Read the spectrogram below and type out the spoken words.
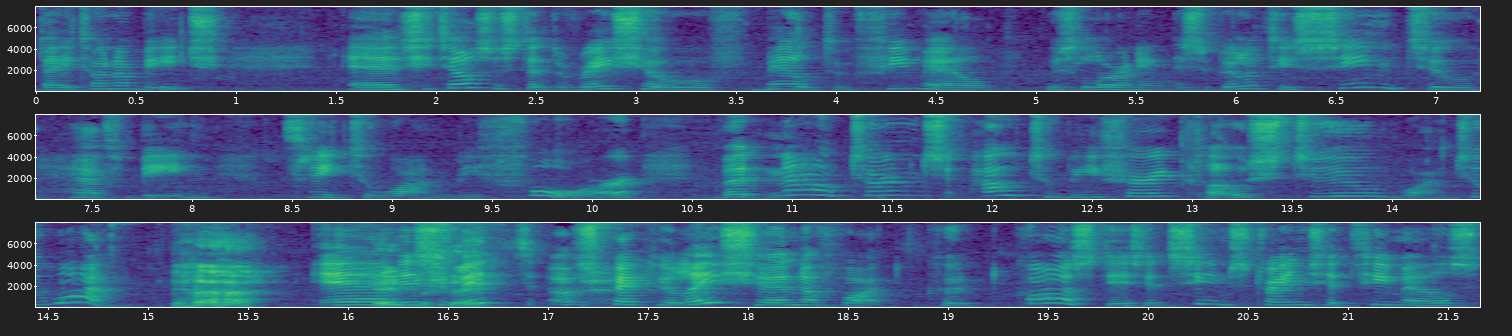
Daytona Beach. And she tells us that the ratio of male to female with learning disabilities seemed to have been 3 to 1 before, but now turns out to be very close to 1 to 1. And it's a bit of speculation of what could cause this. It seems strange that females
